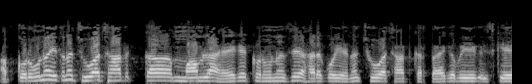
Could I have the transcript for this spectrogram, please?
अब कोरोना इतना छुआछात का मामला है कि कोरोना से हर कोई है ना, छुआछात करता है कि भाई इसके,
